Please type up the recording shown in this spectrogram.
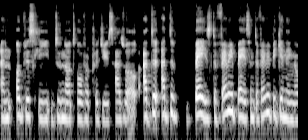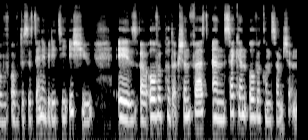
and obviously do not overproduce as well. At the at the base, the very base and the very beginning of, of the sustainability issue is uh, overproduction first and second overconsumption.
